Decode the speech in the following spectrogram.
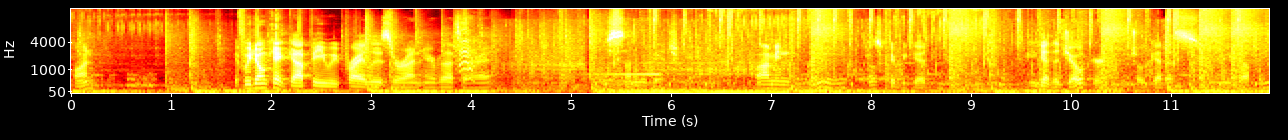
Fun. If we don't get Guppy, we probably lose the run here, but that's alright. Son of a bitch game. Well, I mean, those could be good. You get the Joker, which will get us Guppy.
